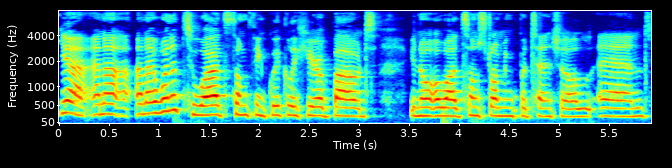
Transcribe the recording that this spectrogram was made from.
Yeah, and I, and I wanted to add something quickly here about you know about Soundstorming potential and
